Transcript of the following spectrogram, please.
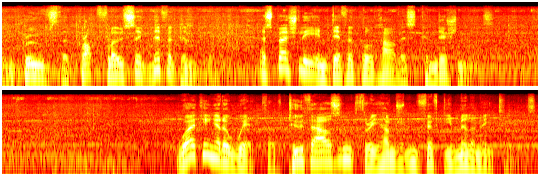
improves the crop flow significantly, especially in difficult harvest conditions. Working at a width of 2,350 millimeters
